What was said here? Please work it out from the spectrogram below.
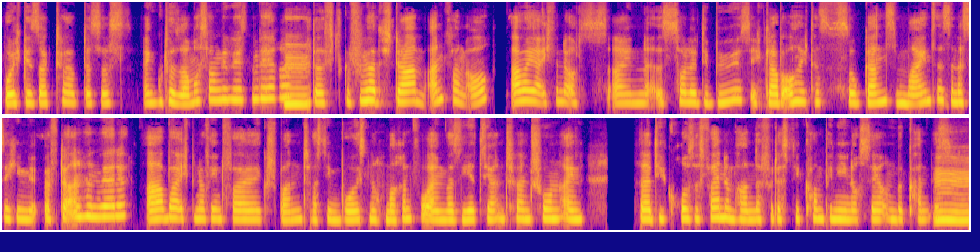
wo ich gesagt habe, dass das ein guter Sommersong gewesen wäre. Mhm. Das Gefühl hatte ich da am Anfang auch. Aber ja, ich finde auch, dass es ein solid Debüt ist. Ich glaube auch nicht, dass es so ganz meins ist und dass ich ihn mir öfter anhören werde. Aber ich bin auf jeden Fall gespannt, was die Boys noch machen. Vor allem, weil sie jetzt ja anscheinend schon ein relativ großes Fandom haben dafür, dass die Company noch sehr unbekannt ist. Mm,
